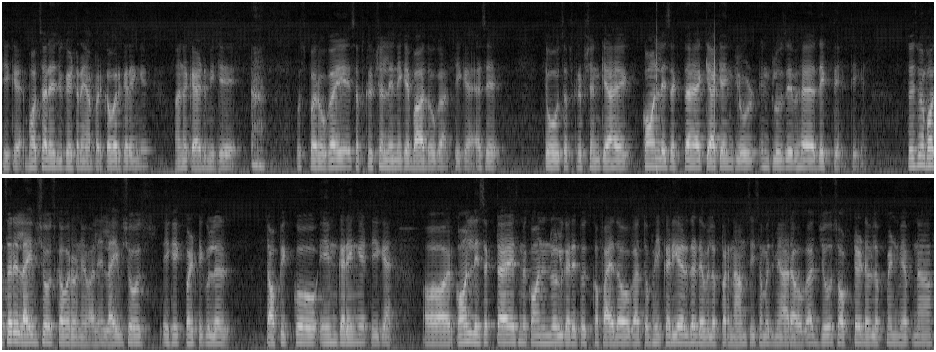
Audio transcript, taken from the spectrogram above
ठीक है? बहुत सारे एजुकेटर यहाँ पर कवर करेंगे। अन अकेडमी के उस पर होगा ये। सब्सक्रिप्शन लेने के बाद होगा। ठीक है? ऐसे तो सब्सक्रिप्शन क्या है? कौन ले सकता है? क्या क्या इंक्लूड इंक्लूसिव है? देखते हैं। ठीक है? तो इसमें बहुत सारे लाइव शोज़ कवर होने वाले हैं। लाइव शोज़ एक एक पर्टिकुलर टॉपिक को एम करेंगे। ठीक है? और कौन ले सकता है, इसमें कौन इनरोल करे तो इसका फ़ायदा होगा। तो भाई करियर एज अ डेवलपर नाम से ही समझ में आ रहा होगा, जो सॉफ्टवेयर डेवलपमेंट में अपना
